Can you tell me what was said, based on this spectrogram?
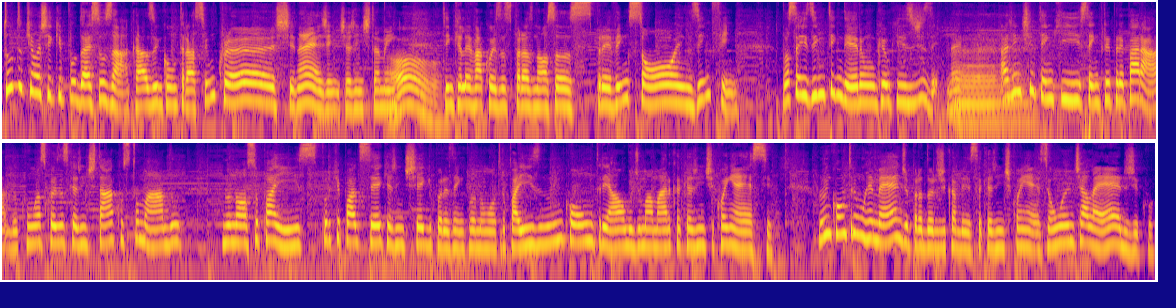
tudo que eu achei que pudesse usar, caso encontrasse um crush, né, gente? A gente também oh. tem que levar coisas para as nossas prevenções, enfim. Vocês entenderam o que eu quis dizer, né? É... A gente tem que ir sempre preparado com as coisas que a gente está acostumado no nosso país, porque pode ser que a gente chegue, por exemplo, num outro país e não encontre algo de uma marca que a gente conhece. Não encontre um remédio para dor de cabeça que a gente conhece, ou um antialérgico,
